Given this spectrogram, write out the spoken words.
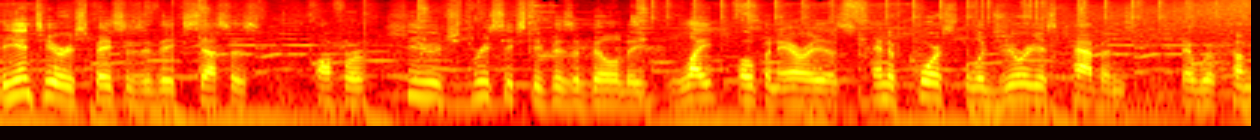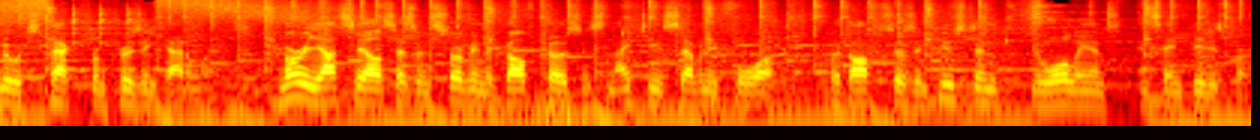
The interior spaces of the Excesses offer huge 360 visibility, light open areas, and of course the luxurious cabins that we've come to expect from cruising catamarans. Murray Yacht Sales has been serving the Gulf Coast since 1974 with offices in Houston, New Orleans, and St. Petersburg.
